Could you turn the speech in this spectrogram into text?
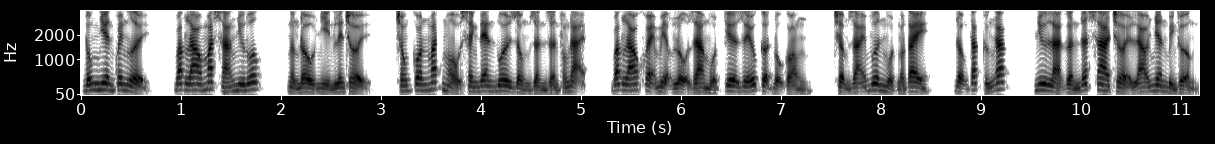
Đông nhiên quay người, bác lao mắt sáng như đuốc, ngẩng đầu nhìn lên trời trong con mắt màu xanh đen đuôi rồng dần dần phóng đại, bác lão khỏe miệng lộ ra một tia dếu cợt độ cong, chậm rãi vươn một ngón tay, động tác cứng ngắc, như là gần đất xa trời lão nhân bình thường,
